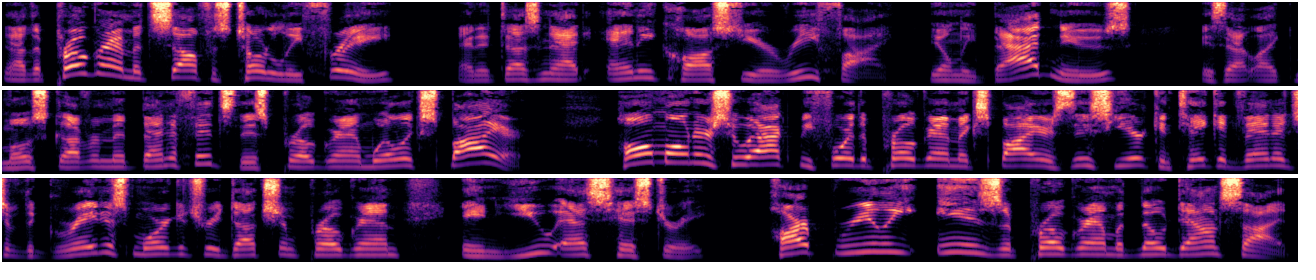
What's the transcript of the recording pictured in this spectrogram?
Now, the program itself is totally free and it doesn't add any cost to your refi. The only bad news is that, like most government benefits, this program will expire. Homeowners who act before the program expires this year can take advantage of the greatest mortgage reduction program in U.S. history. HARP really is a program with no downside.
